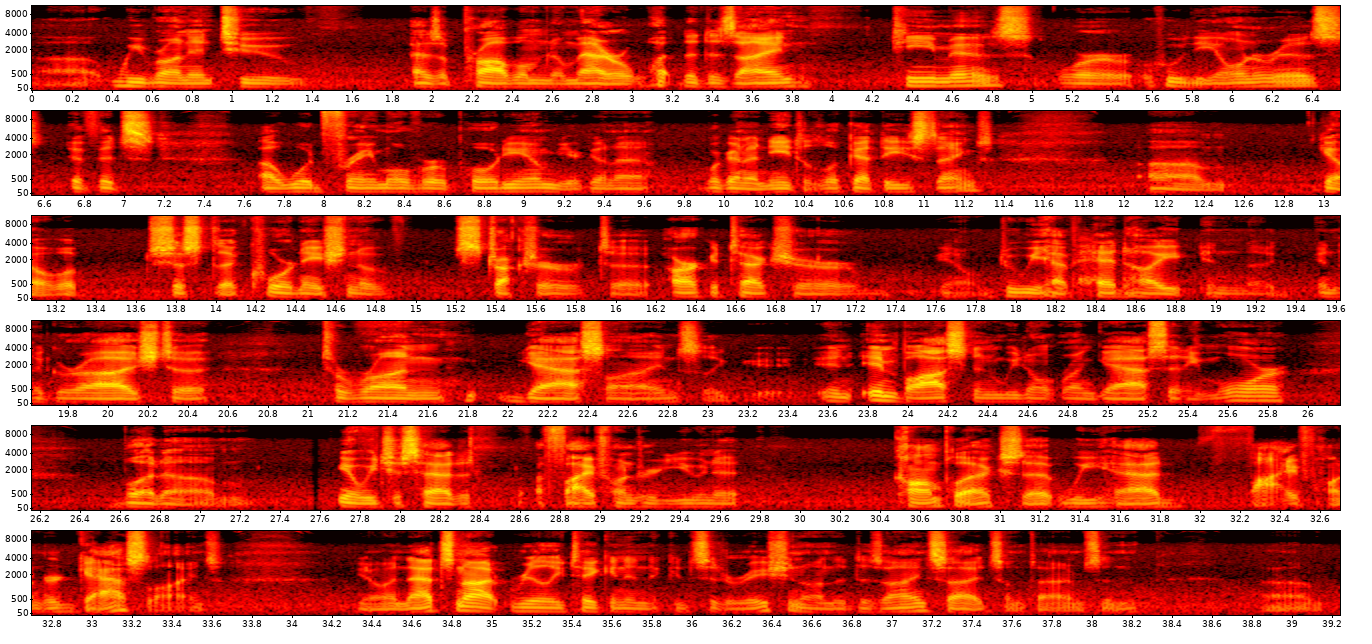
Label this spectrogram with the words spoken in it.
uh, we run into as a problem, no matter what the design team is or who the owner is. If it's a wood frame over a podium, you're gonna we're gonna need to look at these things. Um, you know, it's just the coordination of structure to architecture. You know, do we have head height in the in the garage to to run gas lines? Like in, in Boston, we don't run gas anymore, but um, you know, we just had a 500 unit complex that we had 500 gas lines. You know, and that's not really taken into consideration on the design side sometimes, and um,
